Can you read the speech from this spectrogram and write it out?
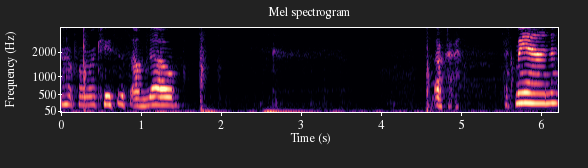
I have four more cases. Oh no. Okay. McMahon,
